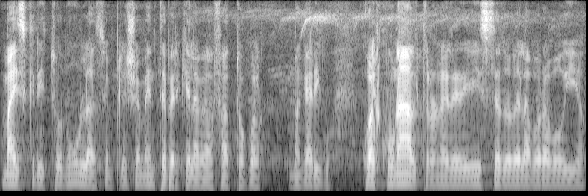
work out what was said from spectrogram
mai scritto nulla semplicemente perché l'aveva fatto qual- magari qualcun altro nelle riviste dove lavoravo io.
